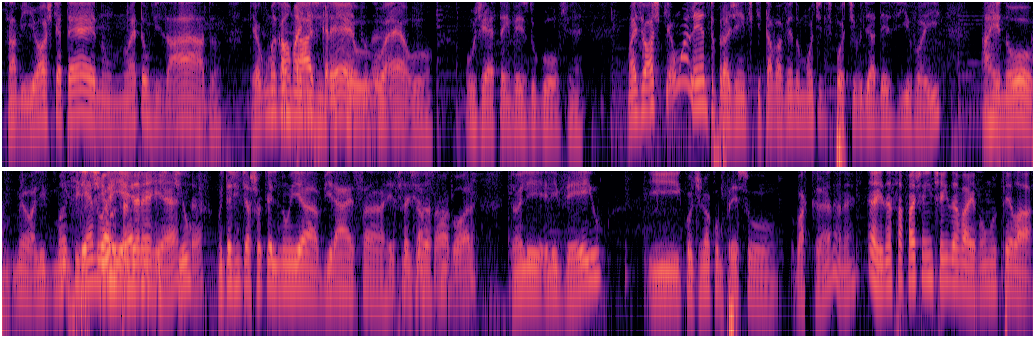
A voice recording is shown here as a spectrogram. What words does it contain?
Sabe? E eu acho que até não, não é tão visado. Tem algumas Um vantagens de ser discreto, o, o- né? é, o, o Jetta em vez do Golf, né? Mas eu acho que é um alento pra gente que tava vendo um monte de esportivo de adesivo aí. A Renault, meu, ali mantendo Insistiu, o RS, insistiu. RS, é. Muita gente achou que ele não ia virar essa Ressignização. agora. Então ele, ele veio e continua com um preço bacana, né? É, e nessa faixa a gente ainda vai, vamos ter lá.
